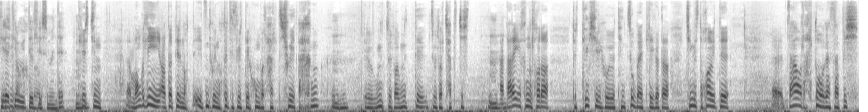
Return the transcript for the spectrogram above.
тэр яг тэр үедээ л байсан байна те Тэгэхээр чинь Монголын одоо тэр нут- эзэнт хүрийн нутаг зэсгэр дээр хүн бол халтшгүй дархан тэр үнэт зүйл ба үнэттэй зүйл бол чадчих штэ. А дараагийнх нь болохоор тэр тэг ширэх буюу тэнцүү байдлыг одоо Чингис тухайн үедээ заавал алтан ургаасаа биш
